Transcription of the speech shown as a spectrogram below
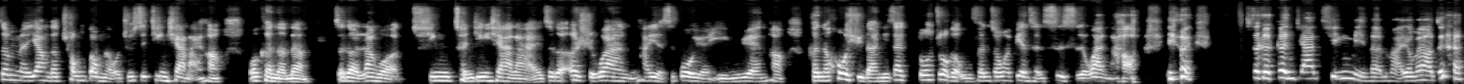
这么样的冲动了，我就是静下来哈，我可能呢，这个让我心沉静下来，这个二十万它也是过眼云烟哈，可能或许的你再多做个五分钟会变成四十万了哈，因为。这个更加亲民了嘛？有没有？这个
